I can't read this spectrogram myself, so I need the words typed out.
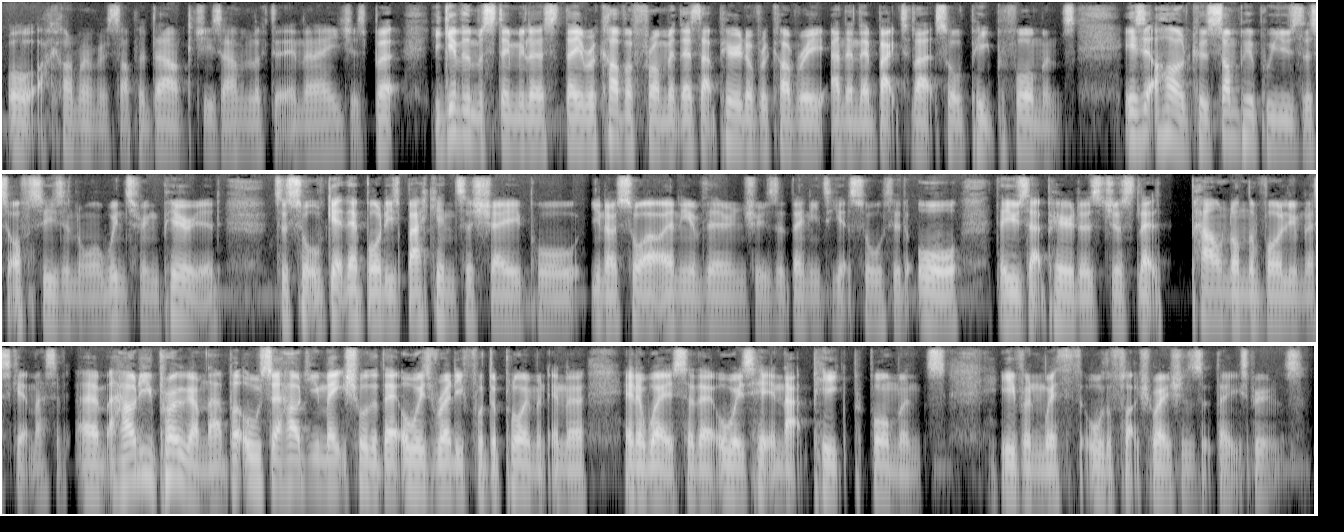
or I can't remember if it's up or down. Jeez, I haven't looked at it in ages. But you give them a stimulus, they recover from it. There's that period of recovery, and then they're back to that sort of peak performance. Is it hard because some people use this off season or wintering period to sort of get their bodies back into shape, or you know, sort out any of their injuries that they need to get sorted, or they use that period as just let's pound on the volume, let's get massive. Um, how do you program that? But also, how do you make sure that they're always ready for deployment in a in a way so they're always hitting that peak performance, even with all the fluctuations that they experience?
